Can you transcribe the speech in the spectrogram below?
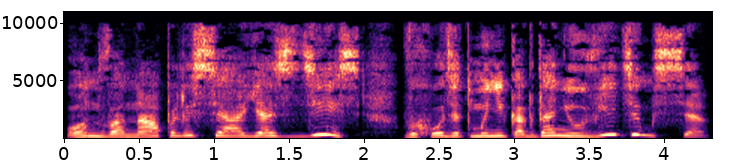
Он в Анаполисе, а я здесь. Выходит, мы никогда не увидимся».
